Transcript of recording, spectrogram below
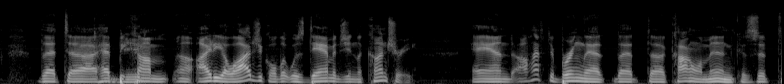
that uh, had Indeed. become uh, ideological that was damaging the country. And I'll have to bring that that uh, column in because it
